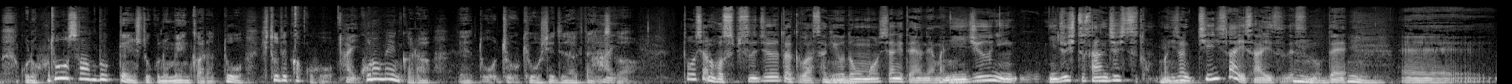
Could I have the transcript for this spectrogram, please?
はい、この不動産物件取得の面からと、人手確保、はい、この面から、えーと、状況を教えていただきたいんですが。当社のホスピス住宅は先ほども申し上げたように、うん、まあ、20人、20室、30室と、まあ、非常に小さいサイズですので、うん。うん、えー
